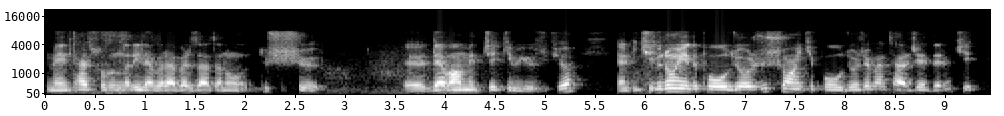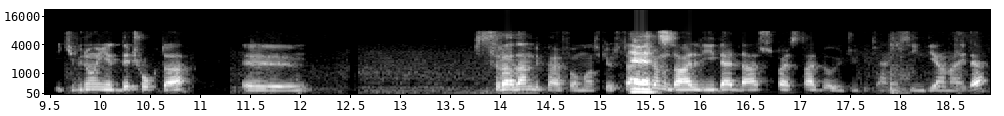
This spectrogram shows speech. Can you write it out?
mental sorunlarıyla beraber zaten o düşüşü e, devam edecek gibi gözüküyor. Yani 2017 Paul George'u şu anki Paul George'a ben tercih ederim ki 2017'de çok daha e, sıradan bir performans göstermiş evet. ama daha lider, daha süperstar bir oyuncuydu kendisi Indiana'yla.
